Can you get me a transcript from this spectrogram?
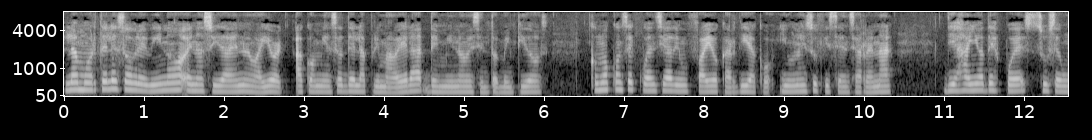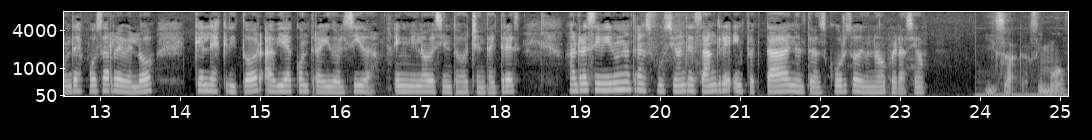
La muerte le sobrevino en la ciudad de Nueva York a comienzos de la primavera de 1922, como consecuencia de un fallo cardíaco y una insuficiencia renal. Diez años después, su segunda esposa reveló que el escritor había contraído el SIDA en 1983 al recibir una transfusión de sangre infectada en el transcurso de una operación. Isaac Asimov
